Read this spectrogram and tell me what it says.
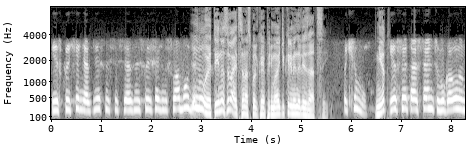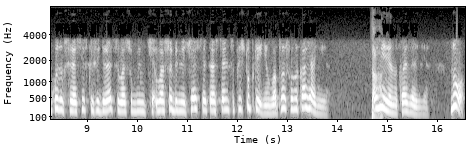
И исключение ответственности, связанной с лишением свободы. Ну, это и называется, насколько я понимаю, декриминализацией. Почему? Нет. Если это останется в Уголовном кодексе Российской Федерации, в особенной, в особенной части это останется преступлением. Вопрос о наказании. Так. О мере наказания. Но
